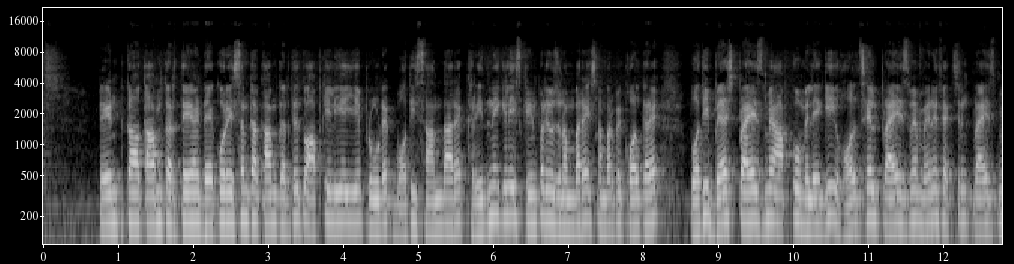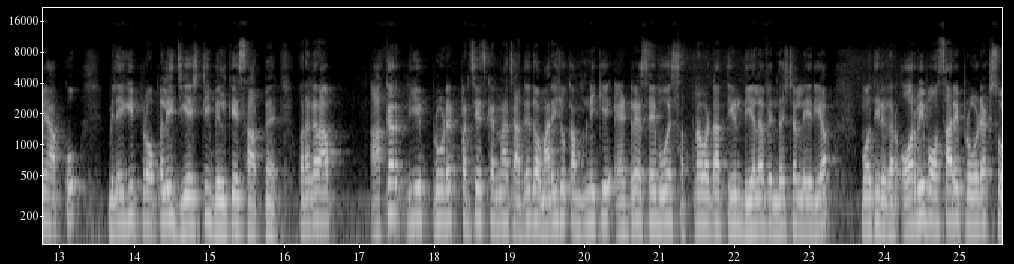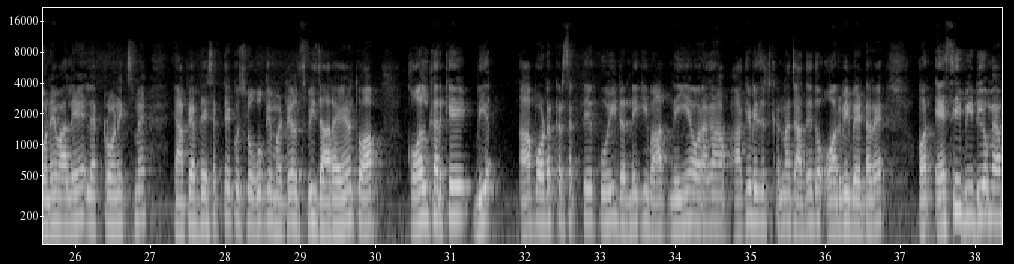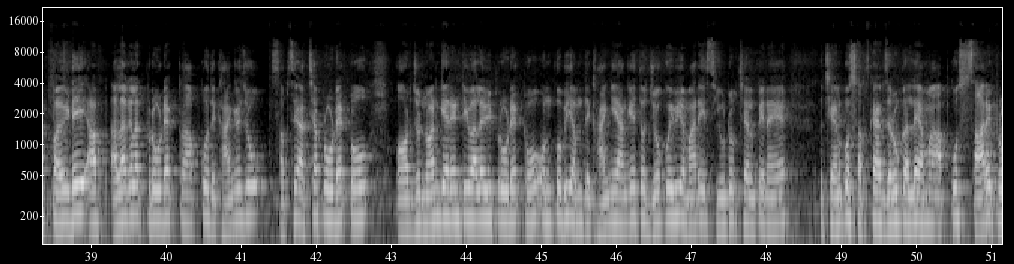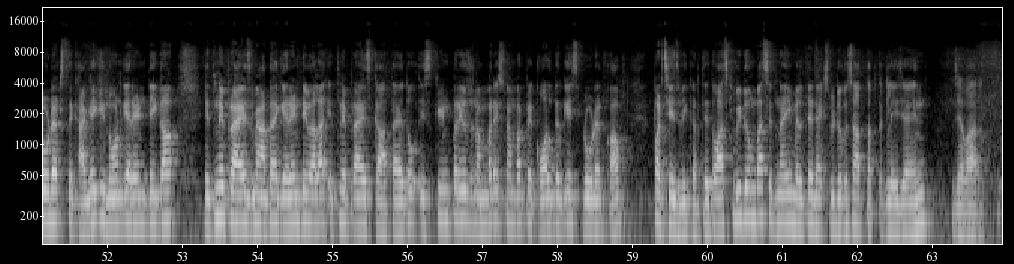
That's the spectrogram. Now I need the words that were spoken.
टेंट का काम करते हैं डेकोरेशन का काम करते हैं तो आपके लिए ये प्रोडक्ट बहुत ही शानदार है। खरीदने के लिए स्क्रीन पर जो नंबर है। इस नंबर पे कॉल करें। बहुत ही बेस्ट प्राइस में आपको मिलेगी। होलसेल प्राइस में मैन्युफैक्चरिंग प्राइस में आपको मिलेगी प्रॉपरली जीएसटी बिल के साथ में। और अगर आप आकर ये प्रोडक्ट परचेज करना चाहते हैं तो हमारी जो कंपनी की एड्रेस है, वो है सत्रह बटा तीन DLF industrial area Moti Nagar और भी बहुत सारे प्रोडक्ट्स होने वाले हैं इलेक्ट्रॉनिक्स में। यहाँ पे आप देख सकते हैं, कुछ लोगों के मटेरियल्स भी जा रहे हैं तो आप कॉल करके भी आप ऑर्डर कर सकते हैं, कोई डरने की बात नहीं है। और अगर आप आके विज़िट करना चाहते हैं तो और भी बेटर है। और ऐसी वीडियो में हम पर डे आप अलग अलग प्रोडक्ट आपको दिखाएँगे जो सबसे अच्छा प्रोडक्ट हो और जो नॉन गारंटी वाले भी प्रोडक्ट हो, उनको भी हम दिखाएँगे आगे। तो जो कोई भी हमारे इस यूट्यूब चैनल पे नए हैं तो चैनल को सब्सक्राइब ज़रूर कर ले। हम आपको सारे प्रोडक्ट्स दिखाएँगे कि नॉन गारंटी का इतने प्राइस में आता है, गारंटी वाला इतने प्राइस का आता है। तो स्क्रीन पर ये जो नंबर है, इस नंबर पर कॉल करके इस प्रोडक्ट को आप परचेज भी करते हैं। तो आज की वीडियो में बस इतना ही। मिलते हैं नेक्स्ट वीडियो के साथ। तब तक ले जय हिंद, जय भारत।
